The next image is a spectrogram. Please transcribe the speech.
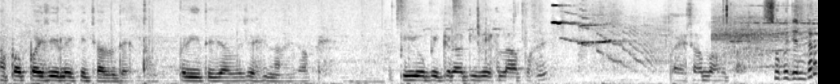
ਆਪਾਂ ਪੈਸੇ ਲੈ ਕੇ ਚੱਲਦੇ ਇੱਥੋਂ ਪ੍ਰੀਤ ਜਾਵੇ ਚਾਹੇ ਨਾ ਜਾਵੇ। ਪੀਓ ਬਿਕਰਾਤੀ ਦੇਖ ਲਾ ਆਪਾਂ ਹੈ। ਪੈਸਾ ਬਹੁਤ ਆ। ਸੁਖਜਿੰਦਰ?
